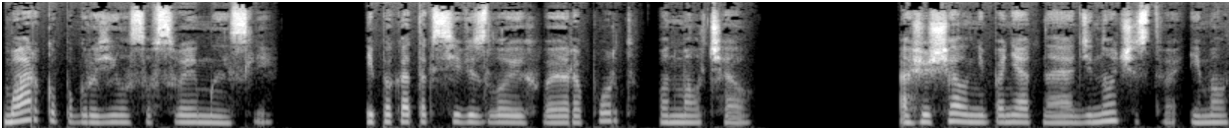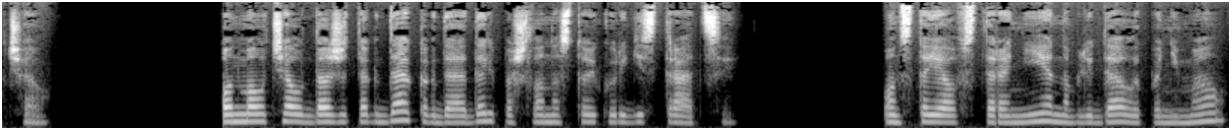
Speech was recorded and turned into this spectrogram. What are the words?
Марко погрузился в свои мысли, и пока такси везло их в аэропорт, он молчал. Ощущал непонятное одиночество и молчал. Он молчал даже тогда, когда Адель пошла на стойку регистрации. Он стоял в стороне, наблюдал и понимал,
